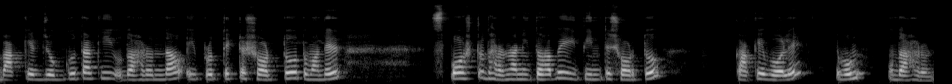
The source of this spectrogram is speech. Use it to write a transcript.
বাক্যের যোগ্যতা কি? উদাহরণ দাও। এই প্রত্যেকটা শর্ত তোমাদের স্পষ্ট ধারণা নিতে হবে। এই তিনটে শর্ত কাকে বলে? এবং উদাহরণ।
